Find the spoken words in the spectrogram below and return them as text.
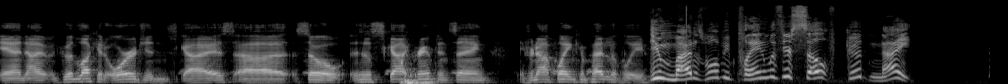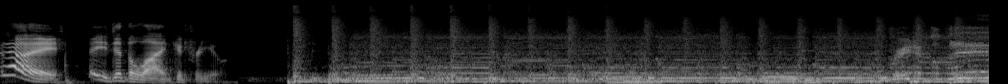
and uh, good luck at Origins, guys. Uh, so this is Scott Crampton saying, if you're not playing competitively, You might as well be playing with yourself. Good night. good night. Hey, you did the line. Good for you. you.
